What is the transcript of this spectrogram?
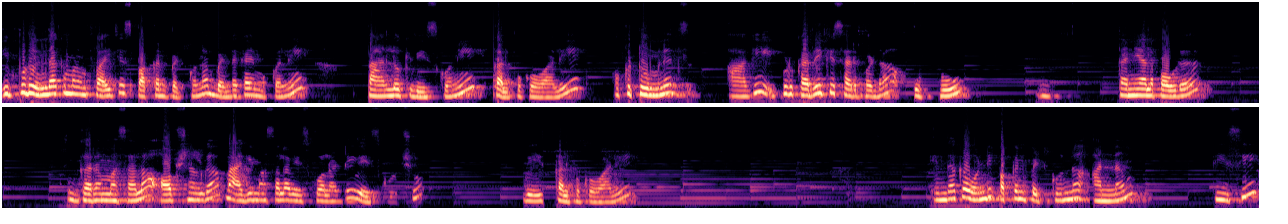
ఇప్పుడు ఇందాక మనం ఫ్రై చేసి పక్కన పెట్టుకున్న బెండకాయ ముక్కల్ని ప్యాన్లోకి వేసుకొని కలుపుకోవాలి. ఒక టూ మినిట్స్ ఆగి ఇప్పుడు కర్రీకి సరిపడా ఉప్పు ధనియాల పౌడర్ గరం మసాలా ఆప్షనల్గా మ్యాగీ మసాలా వేసుకోవాలంటే వేసుకోవచ్చు. వేసి కలుపుకోవాలి. ఇందాక వండి పక్కన పెట్టుకున్న అన్నం తీసి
